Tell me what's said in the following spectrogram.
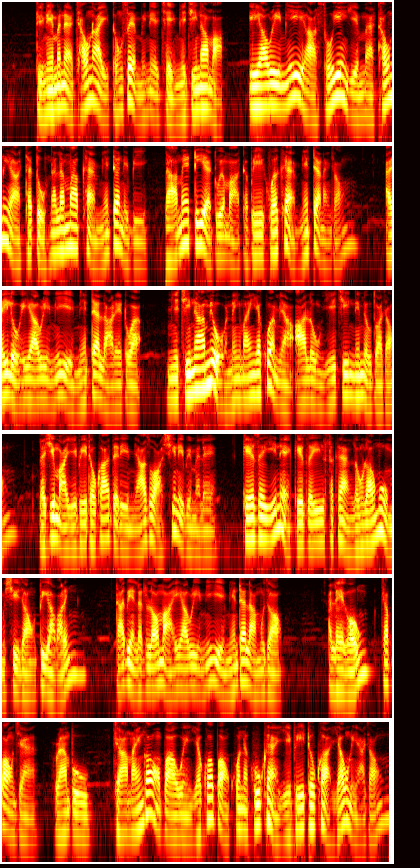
ဒီနေ့မနက်6:30မိနစ်အချိန်မြကြီးနားမှာအေယာရီမြေကြီးဟာစိုးရင်ရေမတ်1200ထက်သို့နှစ်လက်မခန့်မြင့်တက်နေပြီးဒါမဲ့တရက်အတွင်းမှာတပေခွဲခန့်မြင့်တက်နိုင်ကြောင်းအဲဒီလိုအေယာရီမြေကြီးမြင့်တက်လာတဲ့အတွက်မြကြီးနားမြို့အနေပိုင်းရက်ကွက်များအားလုံးရေကြီးနစ်မြုပ်သွားကြောင်းလက်ရှိမှာရေဘေးဒုက္ခတွေများစွာရှိနေပေမဲ့လည်းကယ်ဆယ်ရေးနဲ့ကယ်ဆယ်ရေးစခန်းလုံလောက်မှုမရှိကြောင်းသိရပါတယ်။ဒါပြင်လက်တလုံးမှာအေယာရီမြေကြီးမြင့်တက်လာမှုကြောင့်အလဲကုံကြက်ပေါင်ချံရမ်ပူဂျာမိုင်းကောင်အပါအဝင်ရက်ကွက်ပေါင်ခုနှစ်ခုခန့်ရေဘေးဒုက္ခရောက်နေရကြောင်း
